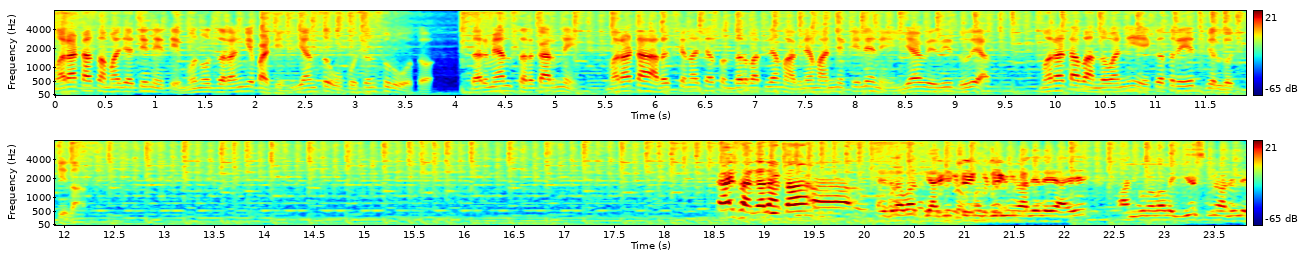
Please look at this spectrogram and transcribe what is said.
मराठा समाजाचे नेते मनोज जरांगे पाटील यांचं उपोषण सुरू होतं. दरम्यान सरकारने मराठा आरक्षणाच्या संदर्भातल्या मागण्या मान्य केल्याने यावेळी धुळ्यात मराठा बांधवांनी एकत्र येत जल्लोष केला. काय सांगाल आता हैदराबाद गॅजेटची मंजुरी मिळालेली आहे आंदोलनाला यश मिळालेलं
